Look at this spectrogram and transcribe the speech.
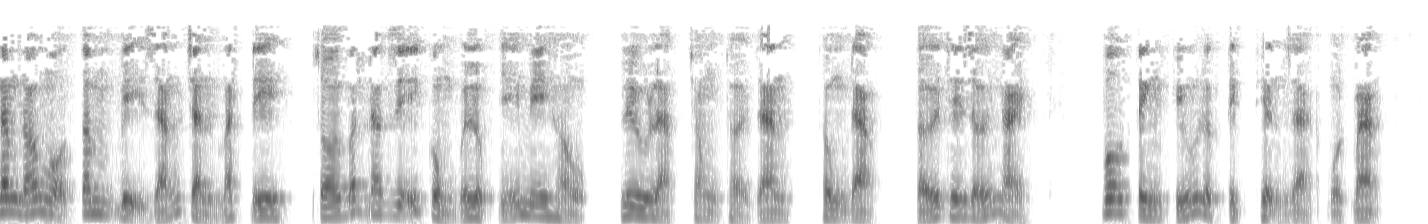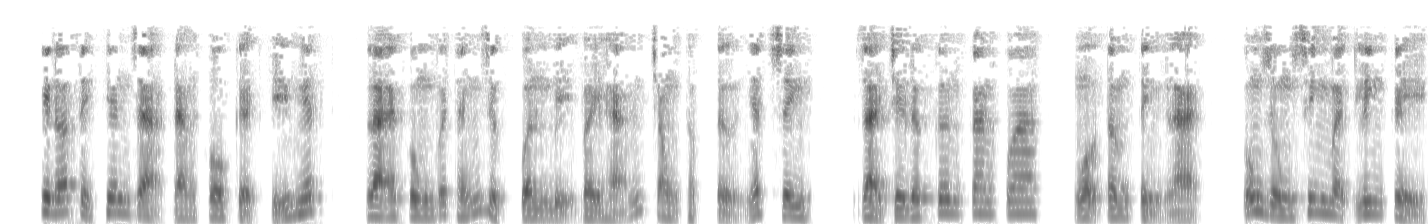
Năm đó ngộ tâm bị giáng trần bắt đi, rồi bất đắc dĩ cùng với lục nhĩ mi hầu lưu lạc trong thời gian thông đạo tới thế giới này, vô tình cứu được tịch thiên dạ một mạng. Khi đó tịch thiên dạ đang khô kiệt khí huyết, lại cùng với thánh dực quân bị vây hãm trong thập tử nhất sinh, giải trừ được cơn can qua, ngộ tâm tỉnh lại, cũng dùng sinh mệnh linh kỳ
